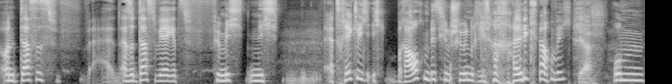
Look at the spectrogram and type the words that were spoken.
und das ist, also das wäre jetzt für mich nicht erträglich. Ich brauche ein bisschen Schönrederei, glaube ich, Ja. um Dann,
